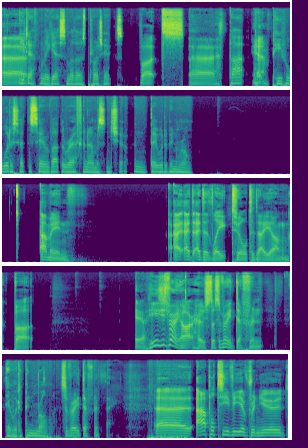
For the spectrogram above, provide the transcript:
Uh, you definitely get some of those projects. but uh, But, but people would have said the same about the Refn Amazon show, and they would have been wrong. I mean, I, I I did like Too Old to Die Young, but yeah, he's he's very art house. That's a very different They would have been wrong. It's a very different thing. Uh, Apple TV have renewed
